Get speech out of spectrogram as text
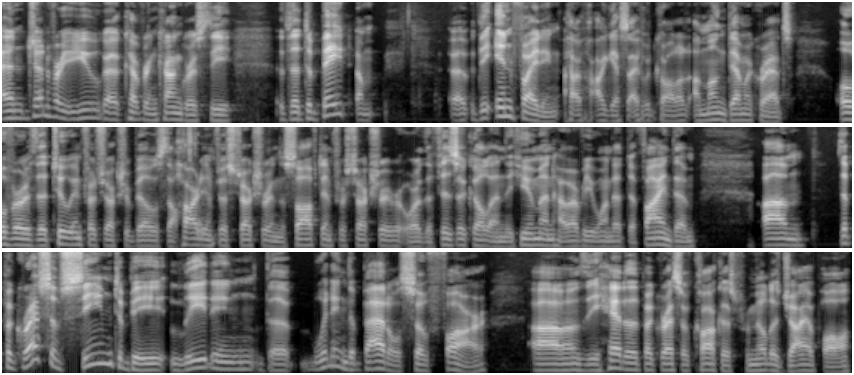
and Jennifer, you uh, covering Congress, the the debate, um, uh, the infighting, I guess I would call it, among Democrats over the two infrastructure bills, the hard infrastructure and the soft infrastructure, or the physical and the human, however you want to define them. Um, the progressives seem to be leading the winning the battle so far. Uh, the head of the Progressive Caucus, Pramila Jayapal,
